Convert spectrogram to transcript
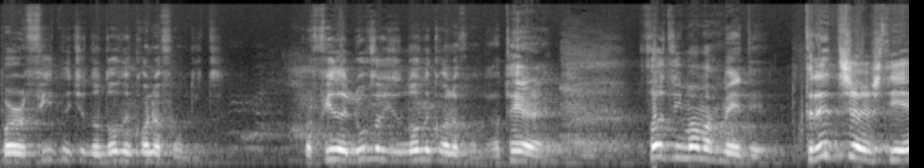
për fitnet që do ndodhin kohën e fundit. Për fitnet e luftërat që do ndodhin kohën e fundit. Atëherë, thotë Imam Ahmedi, tre çështje,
